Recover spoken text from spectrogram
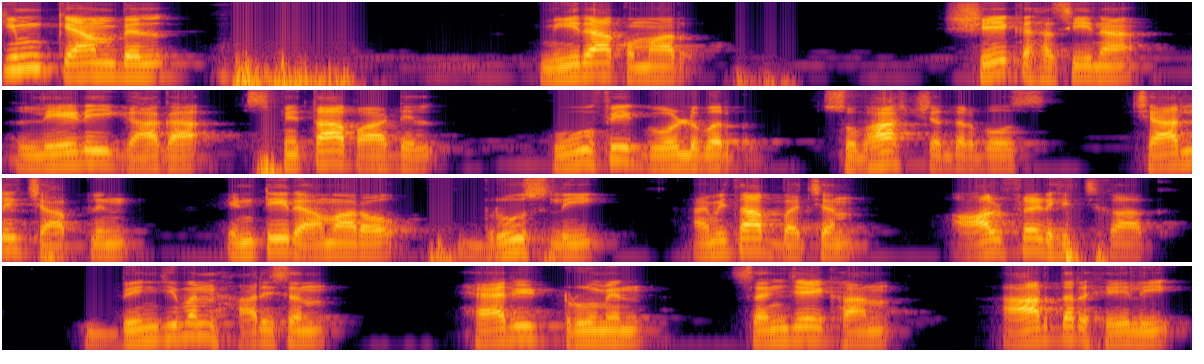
Kim Campbell Meira Kumar Sheikh Hasina Lady Gaga Smita Patil Whoopi Goldberg Subhash Chandrabose Charlie Chaplin NT Ramarao Bruce Lee Amitabh Bachchan Alfred Hitchcock Benjamin Harrison Harry Truman Sanjay Khan Arthur Hailey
